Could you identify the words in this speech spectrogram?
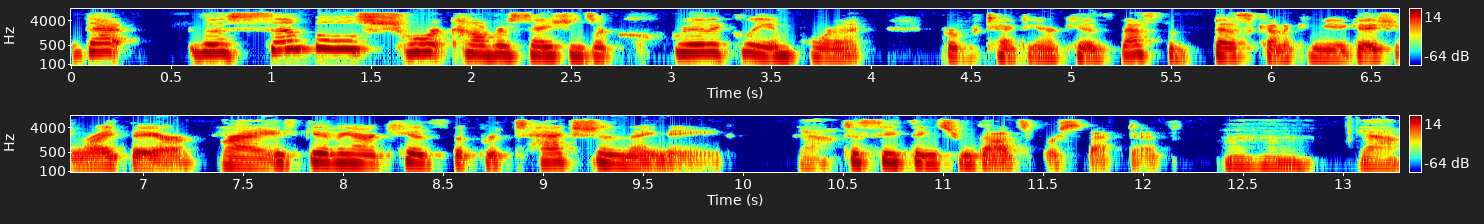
that those simple short conversations are critically important for protecting our kids that's the best kind of communication right there Right. is giving our kids the protection they need Yeah. to see things from god's perspective hmm Yeah.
